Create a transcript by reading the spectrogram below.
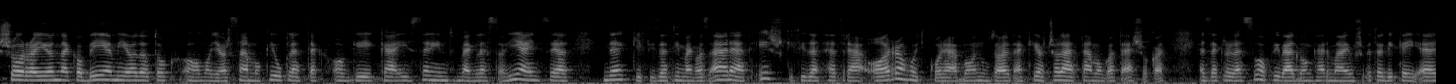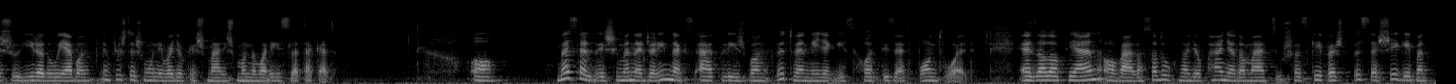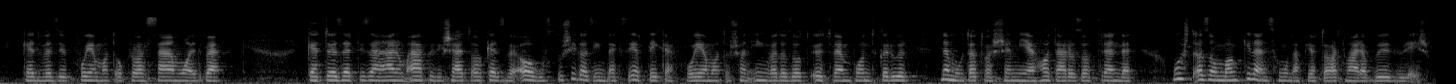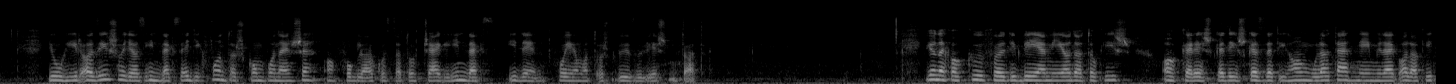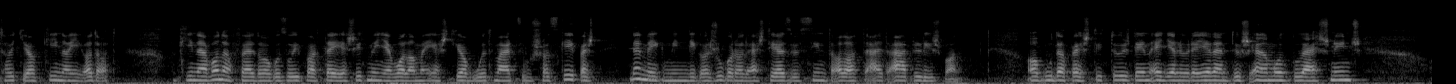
Sorra jönnek a BMI adatok, a magyar számok jók lettek, a GKI szerint meg lesz a hiánycél, de kifizeti meg az árát, és kifizethet rá arra, hogy korábban utalták ki a családtámogatásokat. Ezekről lesz szó a privát bankár május 5-i első híradójában. Én Füstös Móni vagyok, és már is mondom a részleteket. A beszerzési menedzser index áprilisban 54,6 pont volt. Ez alapján a válaszadók nagyobb hányada márciushoz képest összességében kedvezőbb folyamatokról számolt be. 2013 áprilisától kezdve augusztusig az index értéke folyamatosan ingadozott 50 pont körül, nem mutatva semmilyen határozott trendet. Most azonban 9 hónapja tart már a bővülés. Jó hír az is, hogy az index egyik fontos komponense, a foglalkoztatottsági index idén folyamatos bővülést mutat. Jönnek a külföldi BMI adatok is, a kereskedés kezdeti hangulatát némileg alakíthatja a kínai adat. A Kínában a feldolgozóipar teljesítménye valamelyest javult márciushoz képest, de még mindig a zsugorodást jelző szint alatt állt áprilisban. A budapesti tőzsdén egyelőre jelentős elmozdulás nincs,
